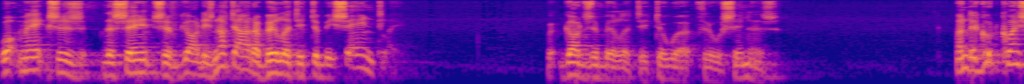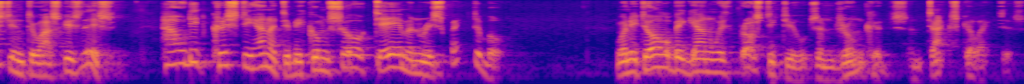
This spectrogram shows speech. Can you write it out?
What makes us the saints of God is not our ability to be saintly, but God's ability to work through sinners. And a good question to ask is this How did Christianity become so tame and respectable when it all began with prostitutes and drunkards and tax collectors?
